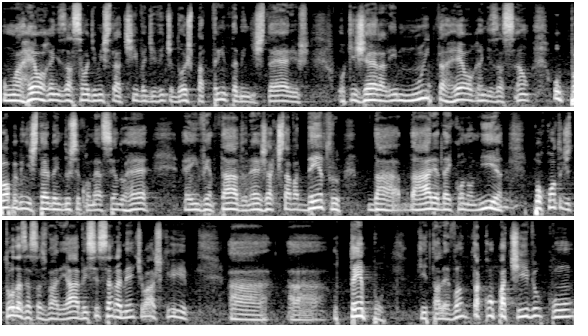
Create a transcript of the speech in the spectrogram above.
uma reorganização administrativa de 22 para 30 ministérios, o que gera ali muita reorganização. O próprio Ministério da Indústria e Comércio sendo reinventado, né, já que estava dentro da, da área da economia, por conta de todas essas variáveis. Sinceramente, eu acho que a, a, o tempo que está levando está compatível com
